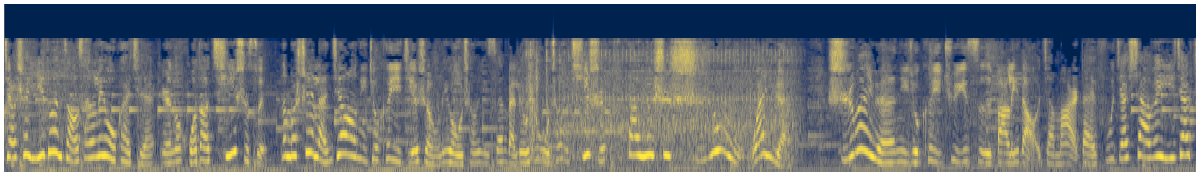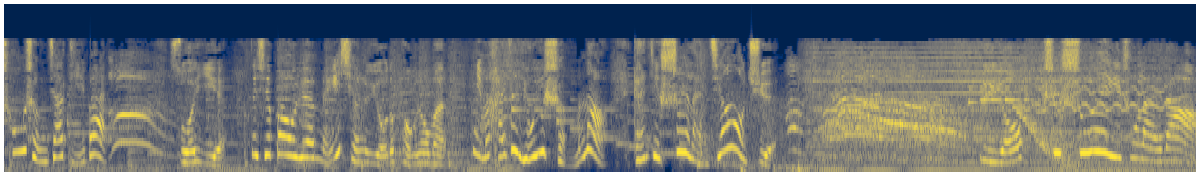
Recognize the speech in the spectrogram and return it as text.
假设一顿早餐六块钱，人能活到七十岁，那么睡懒觉你就可以节省六乘以三百六十五乘以七十，大约是十五万元。十万元，你就可以去一次巴厘岛加马尔代夫加夏威夷加冲绳加迪拜。所以那些抱怨没钱旅游的朋友们，你们还在犹豫什么呢？赶紧睡懒觉去！旅游是睡出来的。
